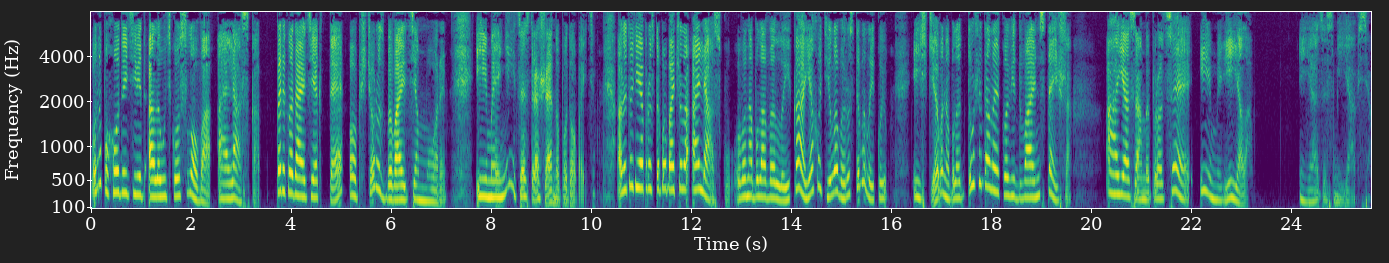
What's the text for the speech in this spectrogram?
Воно походить від алеутського слова Аляска. Перекладається як те, об що розбивається море. І мені це страшенно подобається. Але тоді я просто побачила Аляску. Вона була велика, а я хотіла вирости великою. І ще вона була дуже далеко від Вайнстейша. А я саме про це і мріяла. І я засміявся.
